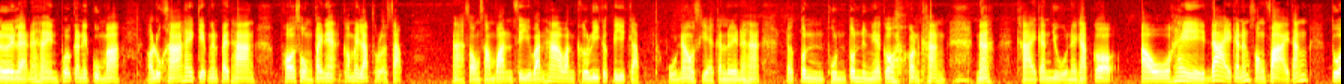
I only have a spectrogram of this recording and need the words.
เลยแหละนะฮะพูดกันในกลุ่มว่าเอาลูกค้าให้เก็บเงินไปลายทาง พอส่งไปเนี่ยก็ไม่รับโทรศัพท์อ่าสองสามวันสี่วันห้าวันเคอรี่ก็ตีกลับหูเน่าเสียกันเลยนะฮะ แล้วต้นทุนต้นหนึ่งเนี่ยก็ค่อนข้างนะขายกันอยู่นะครับ ก็ เอาให้ได้กันทั้งสองฝ่ายทั้งตัว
